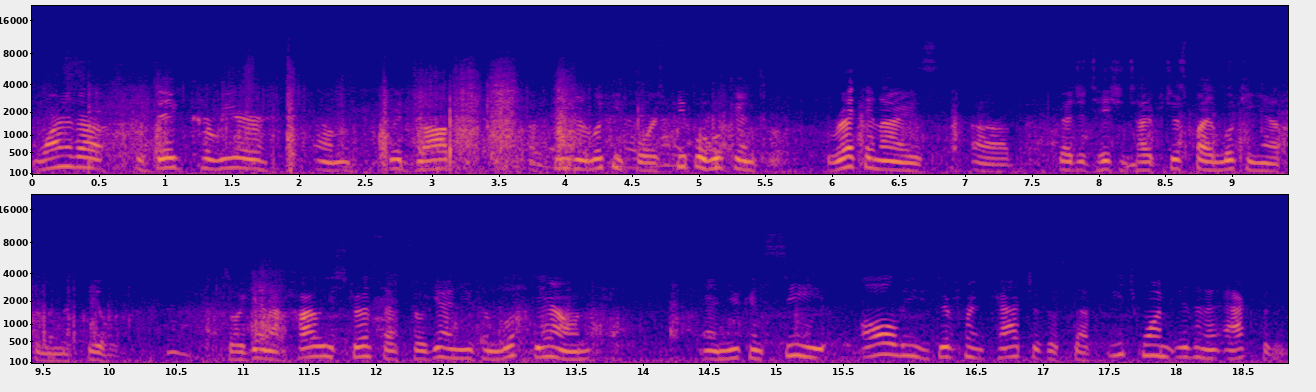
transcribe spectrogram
One of the, the big career, um, good job uh, things we're looking for is people who can recognize uh, vegetation types just by looking at them in the field. So again, I highly stress that. So again, you can look down and you can see all these different patches of stuff. Each one isn't an accident.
